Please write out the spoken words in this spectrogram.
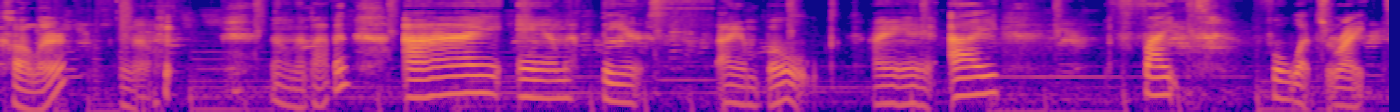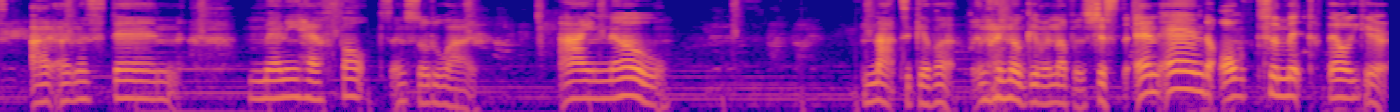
color. You know, I don't popping. I am fierce. I am bold. I I fight for what's right. I understand many have faults, and so do I. I know not to give up. And I know giving up is just and and ultimate failure.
